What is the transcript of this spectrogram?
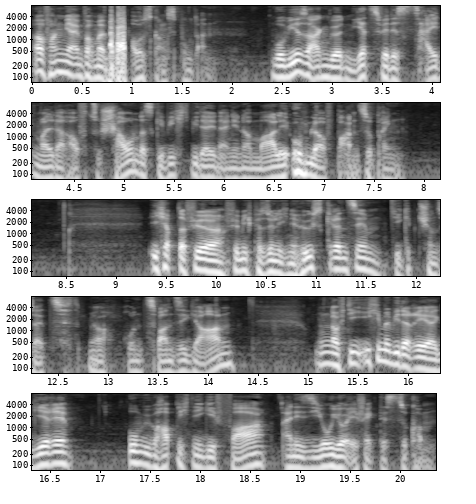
Aber fangen wir einfach mal beim Ausgangspunkt an. Wo wir sagen würden, jetzt wird es Zeit, mal darauf zu schauen, das Gewicht wieder in eine normale Umlaufbahn zu bringen. Ich habe dafür für mich persönlich eine Höchstgrenze, die gibt es schon seit ja, rund 20 Jahren auf die ich immer wieder reagiere, um überhaupt nicht in die Gefahr eines Jojo-Effektes zu kommen.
